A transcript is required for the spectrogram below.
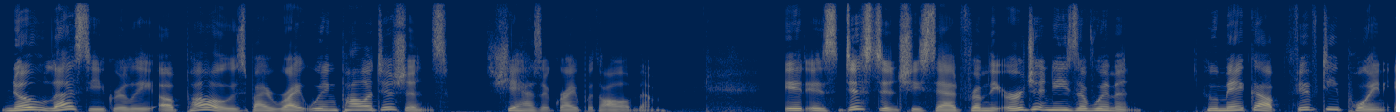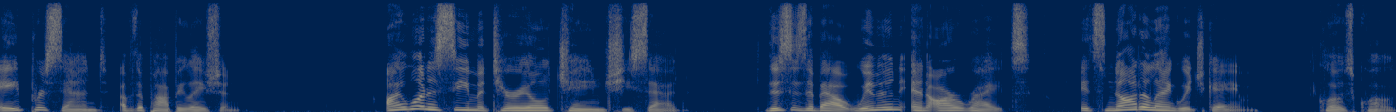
no less eagerly opposed by right wing politicians. She has a gripe with all of them. It is distant, she said, from the urgent needs of women, who make up 50.8% of the population. I want to see material change, she said. This is about women and our rights. It's not a language game, close quote.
